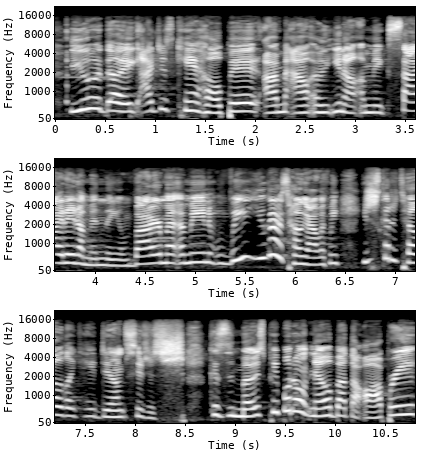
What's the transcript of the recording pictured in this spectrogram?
you like. I just can't help it. I'm out. You know, I'm excited. I'm in the environment. I mean, we. You guys hung out with me. You just got to tell, like, hey, Demps, you just because most people don't know about the Opry.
